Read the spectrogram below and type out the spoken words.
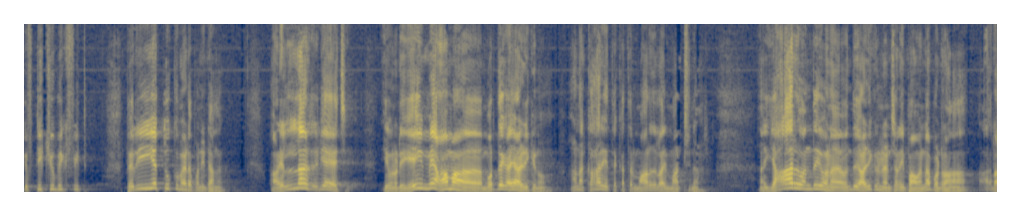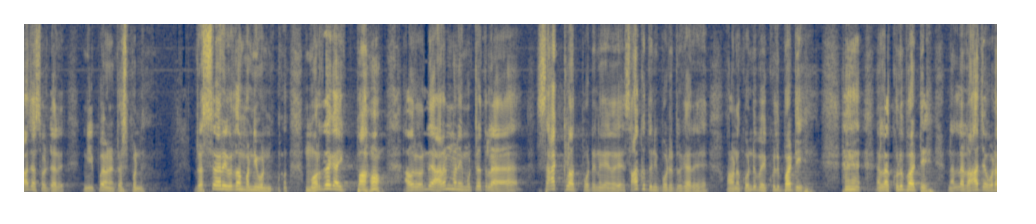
ஃபிஃப்டி கியூபிக் ஃபீட் பெரிய தூக்கு மேடை பண்ணிட்டாங்க. எல்லாம் ரெடி ஆயாச்சு. இவனுடைய எய்மே ஆமாம் மொர்தகாயை அழிக்கணும். ஆனால் காரியத்தை கத்தர் மாறுதலாய் மாற்றினார். யார் வந்து இவனை வந்து அழிக்கணும்னு நினச்சானே இப்போ அவன் என்ன பண்ணுறான் ராஜா சொல்லிட்டாரு நீ இப்போ அவனை ட்ரெஸ் பண்ணு. ட்ரெஸ் வேறு இவர் தான் பண்ணி விடணும். மொர்தகாய் பாவம். அவர் வந்து அரண்மனை முற்றத்தில் சாக் கிளாத் போட்டுன்னு சாக்கு துணி போட்டுட்ருக்காரு அவனை கொண்டு போய் குளிப்பாட்டி. நல்லா குளிப்பாட்டி நல்ல ராஜ உட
